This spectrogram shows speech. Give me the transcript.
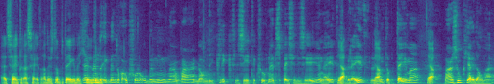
et cetera, et cetera. Dus dat betekent dat je... Ja, ik, ben, ik ben toch ook vooral benieuwd naar waar dan die klik zit. Ik vroeg net, specialiseer je? Nee, het is Ja. breed, dus niet op thema. Waar zoek jij dan naar?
